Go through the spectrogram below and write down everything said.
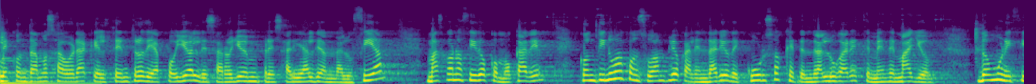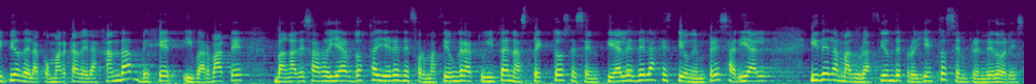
Les contamos ahora que el Centro de Apoyo al Desarrollo Empresarial de Andalucía, más conocido como CADE, continúa con su amplio calendario de cursos que tendrán lugar este mes de mayo. Dos municipios de la comarca de la Janda, Vejer y Barbate, van a desarrollar dos talleres de formación gratuita en aspectos esenciales de la gestión empresarial y de la maduración de proyectos emprendedores.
